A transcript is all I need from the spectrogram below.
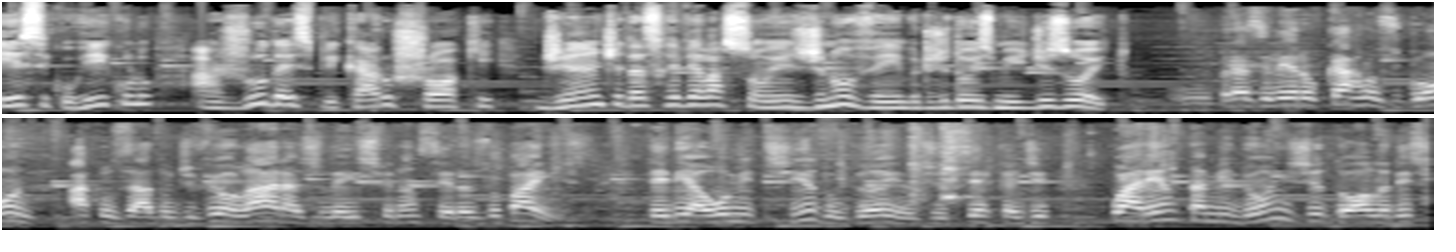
Esse currículo ajuda a explicar o choque diante das revelações de novembro de 2018. O brasileiro Carlos Ghosn, acusado de violar as leis financeiras do país teria omitido ganhos de cerca de 40 milhões de dólares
